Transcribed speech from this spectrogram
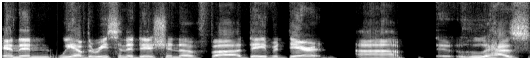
And then we have the recent addition of uh, David Darren, uh, who has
